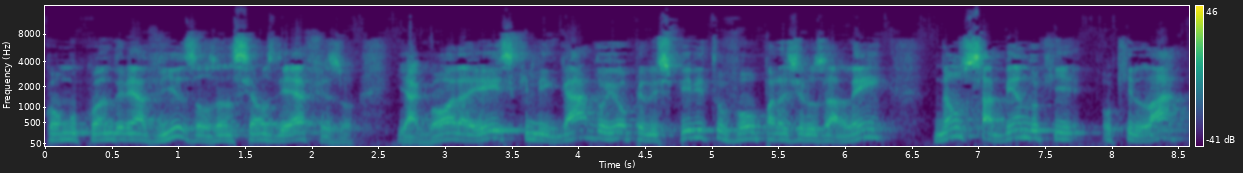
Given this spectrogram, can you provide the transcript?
como quando ele avisa os anciãos de Éfeso: E agora, eis que ligado eu pelo Espírito vou para Jerusalém não sabendo que, o que lá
